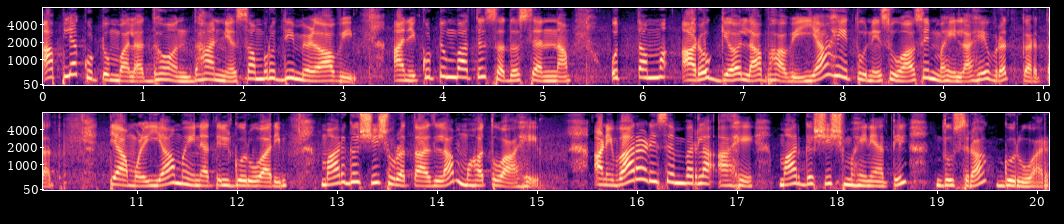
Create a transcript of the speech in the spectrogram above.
आपल्या कुटुंबाला धन धान्य समृद्धी मिळावी आणि कुटुंबातील सदस्यांना उत्तम आरोग्य लाभावे. या हेतूने सुहासीन महिला हे व्रत करतात. त्यामुळे या महिन्यातील गुरुवारी मार्गशीर्ष व्रताला महत्त्व आहे. आणि बारा डिसेंबरला आहे मार्गशीर्ष महिन्यातील दुसरा गुरुवार.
